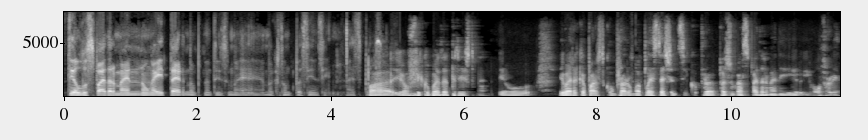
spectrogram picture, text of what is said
estilo do Spider-Man não é eterno, portanto isso não é uma questão de paciência. É Pá, eu fico bem da triste man. eu, eu era capaz de comprar uma Playstation 5 para, jogar Spider-Man e, e Wolverine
